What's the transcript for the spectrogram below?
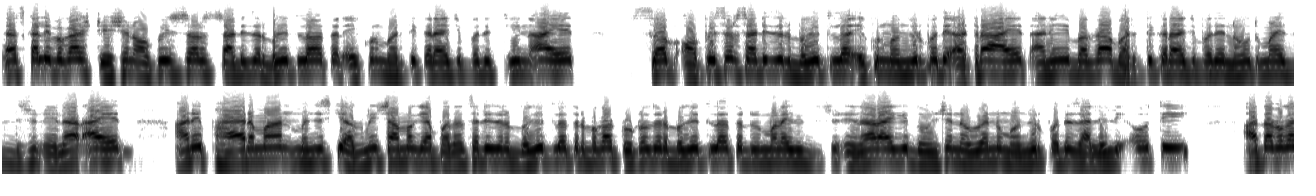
त्याच खाली बघा स्टेशन ऑफिसरसाठी जर बघितलं तर एकूण भरती करायची पदे तीन आहेत. सब ऑफिसरसाठी जर बघितलं एकूण मंजूर पदे अठरा आहेत आणि बघा भरती करायची पदे नऊ तुम्हाला इथे दिसून येणार आहेत. आणि फायरमॅन म्हणजेच की अग्निशामक या पदासाठी जर बघितलं तर बघा टोटल जर बघितलं तर तुम्हाला इथे दिसून येणार आहे की दोनशे नव्याण्णव मंजूर पदे झालेली होती. आता बघा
